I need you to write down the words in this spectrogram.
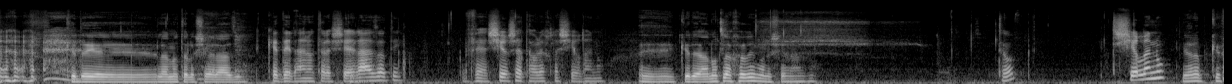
כדי אה, לענות על השאלה הזו. כדי לענות על השאלה הזאת. והשיר שאתה הולך לשיר לנו. אה, כדי לענות לאחרים על השאלה הזו. טוב? תשאיר לנו. יאללה, בכיף.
